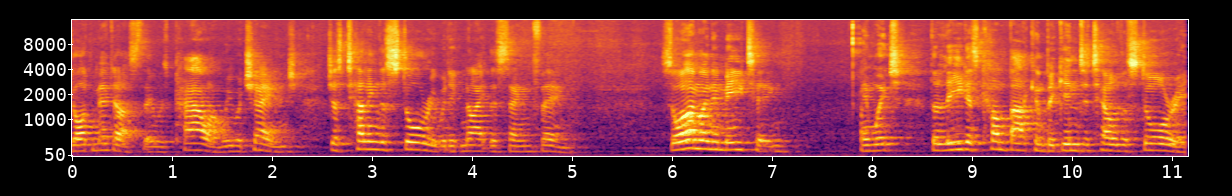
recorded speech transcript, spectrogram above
God met us, there was power, we were changed. Just telling the story would ignite the same thing. So, I'm in a meeting in which the leaders come back and begin to tell the story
